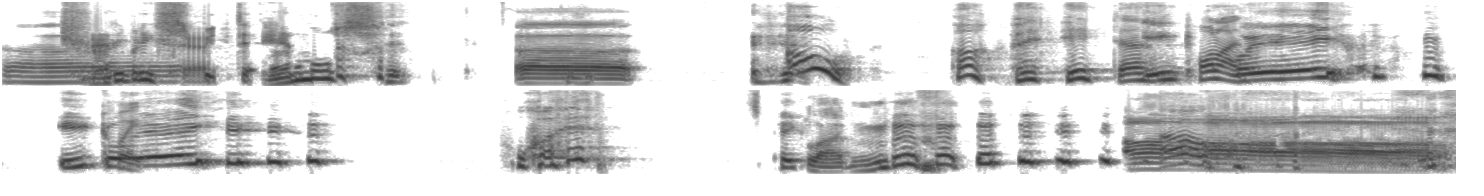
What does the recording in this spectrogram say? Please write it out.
Uh, can anybody speak to animals? Uh, Oh, oh, hey, hey, uh, ink hold on. way. Ink way. What? it's pig Latin. Oh,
